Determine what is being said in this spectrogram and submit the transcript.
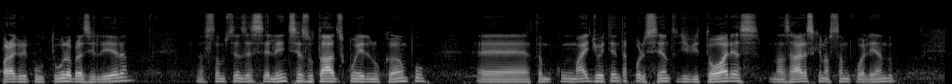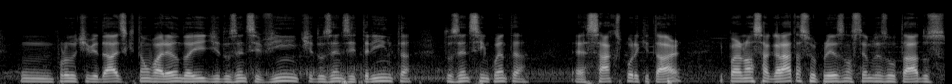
para a agricultura brasileira. Nós estamos tendo excelentes resultados com ele no campo. É, estamos com mais de 80% de vitórias nas áreas que nós estamos colhendo, com produtividades que estão variando aí de 220, 230, 250 é, sacos por hectare. E para nossa grata surpresa, nós temos resultados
